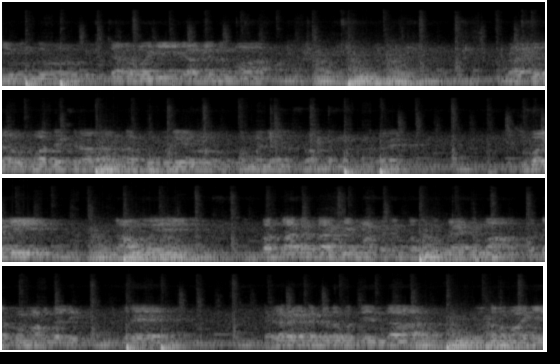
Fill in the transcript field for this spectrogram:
ಈ ಒಂದು ವಿಚಾರವಾಗಿ ಈಗಾಗಲೇ ನಮ್ಮ ರಾಜ್ಯದ ಉಪಾಧ್ಯಕ್ಷರಾದ ಅಂದಪ್ಪ ಗುಡಿಯವರು ಒಂದು ಸ್ವಾಗತ ಮಾಡ್ತಿದ್ದಾರೆ. ನಿಜವಾಗಿ ನಾವು ಈ ಇಪ್ಪತ್ತಾರಕ್ಕಾಗಿ ತಾರೀಕಿಗೆ ಮಾಡ್ತಕ್ಕಂಥ ಒಂದು ಕಾರ್ಯಕ್ರಮ ದೊಡ್ಡ ಪ್ರಮಾಣದಲ್ಲಿ, ಅಂದರೆ ನಗರ ಘಟಕದ ವತಿಯಿಂದ ನೂತನವಾಗಿ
